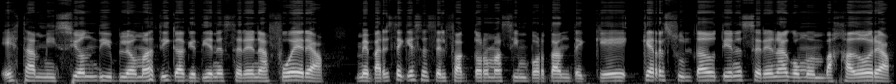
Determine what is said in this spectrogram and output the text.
esta misión diplomática que tiene Serena afuera. Me parece que ese es el factor más importante, que, qué resultado tiene Serena como embajadora.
